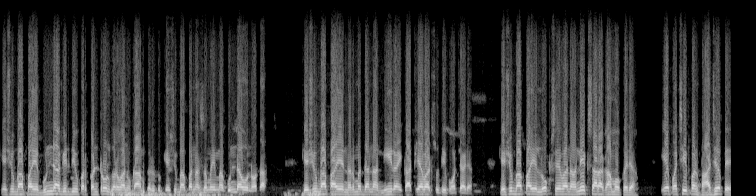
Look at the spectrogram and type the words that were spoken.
કેશુબાપાએ ગુંડાગીર્દી ઉપર કંટ્રોલ કરવાનું કામ કર્યું હતું. કેશુબાપાના સમયમાં ગુંડાઓ નહોતા. કેશુબાપાએ નર્મદાના નીર અહીં કાઠિયાવાડ સુધી પહોંચાડ્યા. કેશુબાપાએ લોકસેવાના અનેક સારા કામો કર્યા. એ પછી પણ ભાજપે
